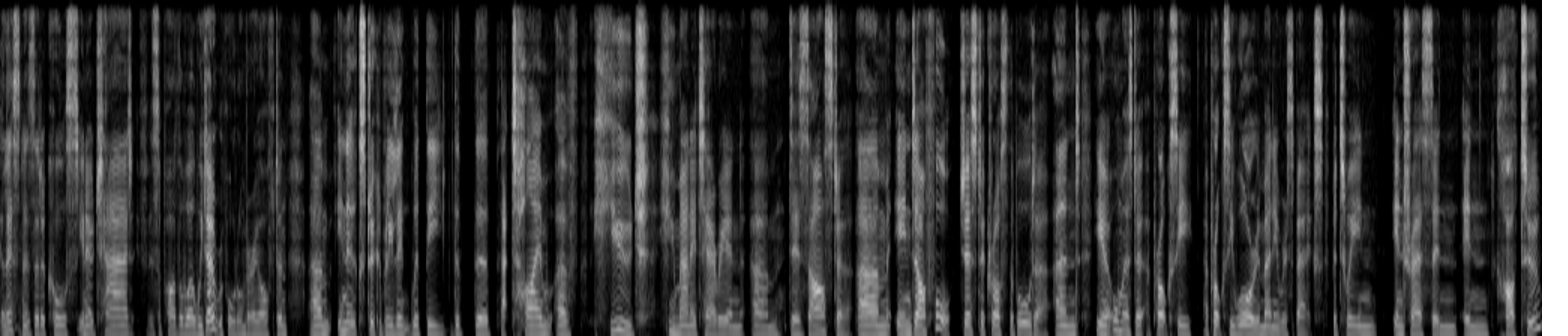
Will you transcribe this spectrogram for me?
listeners that, of course, you know, Chad is a part of the world we don't report on very often, um, inextricably linked with the, the, the that time of huge humanitarian um, disaster um, in Darfur, just across the border, and you know, almost a, a proxy a proxy war in many respects between interests in in Khartoum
